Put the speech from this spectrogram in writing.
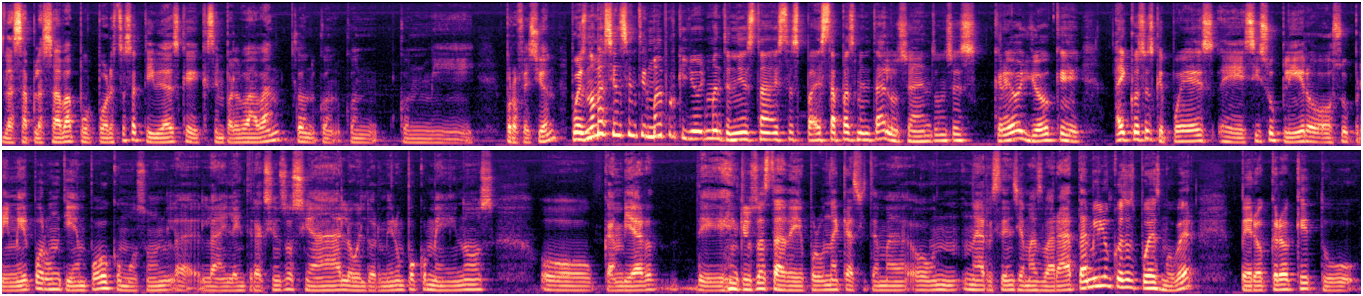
las aplazaba por, por estas actividades que, se empalmaban con, con, con, con mi profesión, pues no me hacían sentir mal porque yo mantenía esta, esta, esta paz mental, o sea, entonces creo yo que hay cosas que puedes eh, sí suplir o, suprimir por un tiempo, como son la, la, interacción social o el dormir un poco menos o cambiar de incluso hasta de por una casita más o una residencia más barata, mil cosas puedes mover, pero creo que tú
